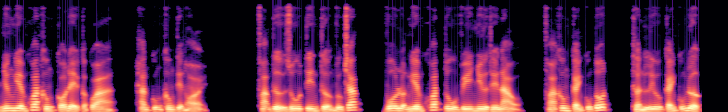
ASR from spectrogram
nhưng nghiêm khoát không có đề cập qua, hắn cũng không tiện hỏi. Phạm tử du tin tưởng vững chắc vô luận nghiêm khoát tu vi như thế nào, phá không cảnh cũng tốt, thần lưu cảnh cũng được,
